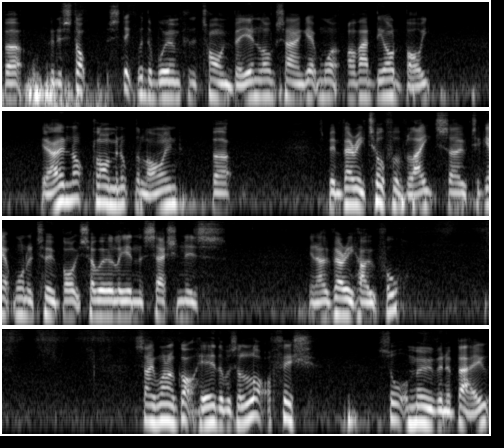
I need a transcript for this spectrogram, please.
but I'm going to stop, stick with the worm for the time being. Like I say, I'm getting what I've had the odd bite. You know, not climbing up the line, but it's been very tough of late. So to get one or two bites so early in the session is, you know, very hopeful. So when I got here, there was a lot of fish sort of moving about.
